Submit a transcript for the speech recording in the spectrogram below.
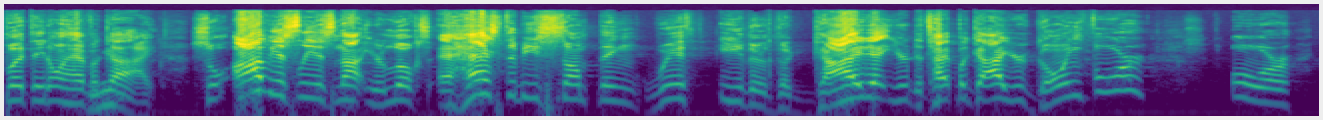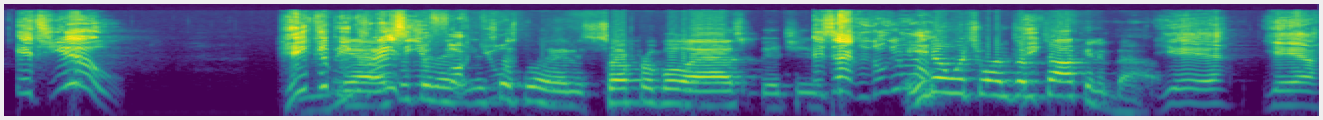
but they don't have a guy so obviously it's not your looks it has to be something with either the guy that you're the type of guy you're going for or it's you he could be Yeah, crazy and an- fuck you just an insufferable ass bitches. exactly don't get me wrong. You know which ones I'm talking about. yeah Yeah.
